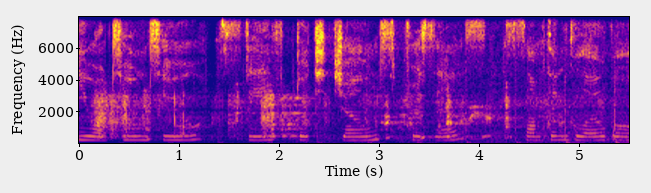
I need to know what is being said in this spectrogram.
You are tuned to Steve Butch Jones presents Something Global.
